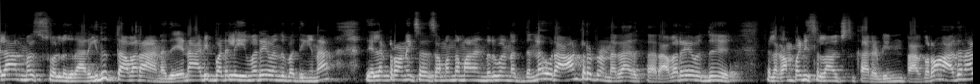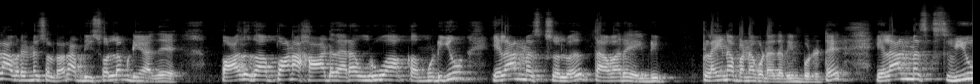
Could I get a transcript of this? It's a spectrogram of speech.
எலான் மஸ்க் சொல்லுகிறார். இது தவறானது. ஏன்னா அடிப்படையில் இவரே வந்து பார்த்திங்கன்னா எலக்ட்ரானிக்ஸ் அது சம்மந்தமான நிறுவனத்தில் ஒரு ஆண்டர்ப்ரனராக இருக்கார். அவரே வந்து சில கம்பெனிஸ் எல்லாம் வச்சுருக்காரு அப்படின்னு பார்க்குறோம் அதனால் அவர் என்ன சொல்கிறாரு அப்படி சொல்ல முடியாது. பாதுகாப்பான ஹார்ட்வேரை உருவாக்க முடியும். எலான் மஸ்க் சொல்வது தவறு. இப்படி பிளைனாக பண்ணக்கூடாது அப்படின்னு போட்டுட்டு Elon Musk's view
